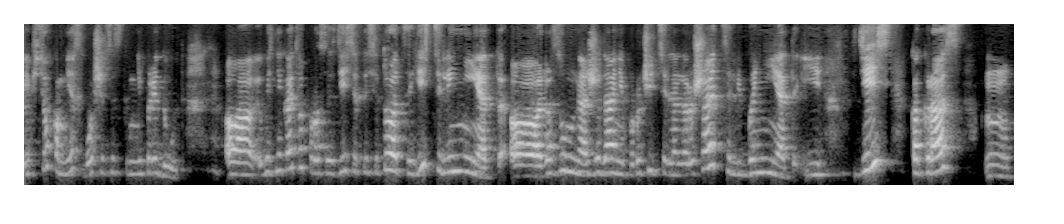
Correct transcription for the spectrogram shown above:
и все, ко мне больше с иском не придут. Возникает вопрос, а здесь эта ситуация есть или нет? Разумное ожидание поручителя нарушается, либо нет? И здесь как раз а,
